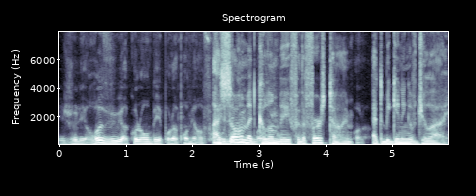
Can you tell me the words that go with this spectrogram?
I saw him at Colombey for the first time at the beginning of July.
